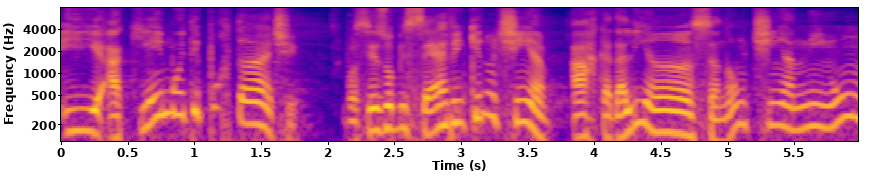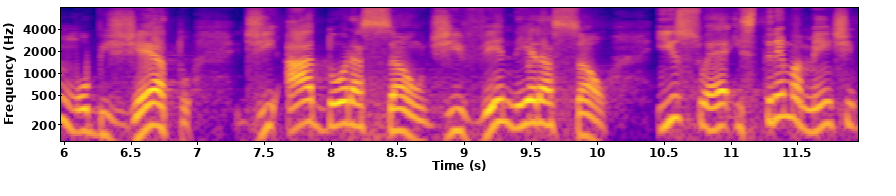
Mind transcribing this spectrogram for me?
E aqui é muito importante. Vocês observem que não tinha arca da aliança, não tinha nenhum objeto de adoração, de veneração. Isso é extremamente,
